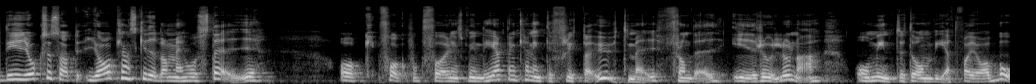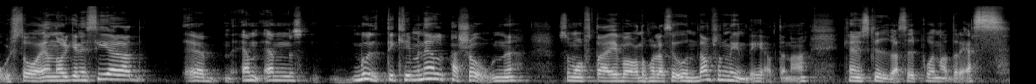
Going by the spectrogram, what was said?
det är ju också så att jag kan skriva mig hos dig och Folkbokföringsmyndigheten kan inte flytta ut mig från dig i rullorna om inte de vet var jag bor. Så en organiserad en, en multikriminell person som ofta är van att hålla sig undan från myndigheterna kan ju skriva sig på en adress.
